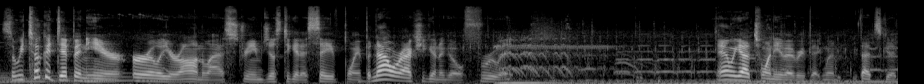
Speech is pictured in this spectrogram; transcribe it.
So we took a dip in here earlier on last stream just to get a save point, but now we're actually going to go through it. And we got 20 of every Pikmin. That's good.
